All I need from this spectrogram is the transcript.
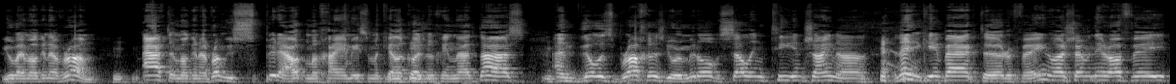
You're by Magen Avram. After Magen Avram, you spit out Machayim Esa Makela Kosh Das, and those brachas you were in the middle of selling tea in China, and then you came back to Rafeinu Hashem Rafei,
